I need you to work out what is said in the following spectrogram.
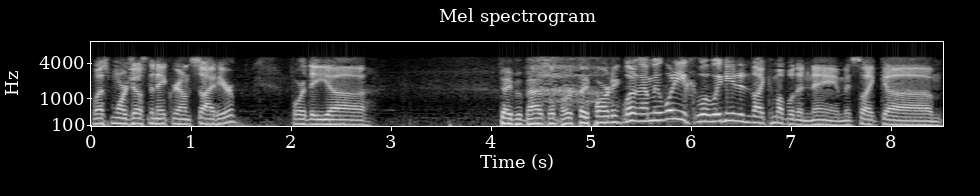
Wes Moore, Justin Acree on site here for the uh, David Bazzel birthday party. Well, I mean, what do you? Well, we needed to like come up with a name. It's like, um,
